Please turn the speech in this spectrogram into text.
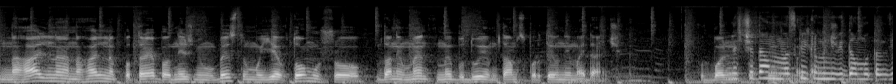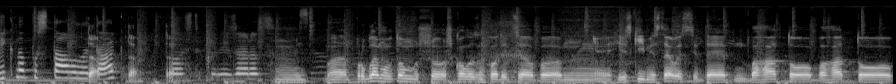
Нагальна, нагальна потреба Нижньому Бистрому є в тому, що в даний момент ми будуємо там спортивний майданчик. Футбольний Нещодавно, спортивний наскільки мені відомо, там вікна поставили, Так, так? так, так. Пластикові зараз. Е, Проблема в тому, що школа знаходиться в гірській місцевості, де багато, багато,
